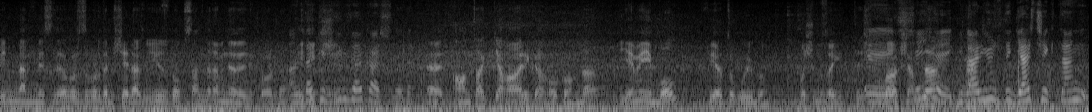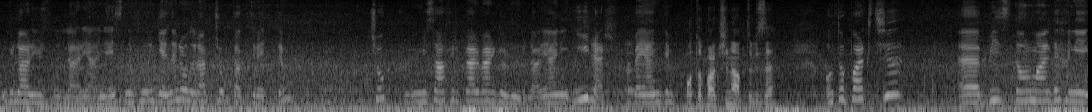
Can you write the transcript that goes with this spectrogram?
bilmem nesidir, ıvır zıvır da bir şeyler. 190 lira mı ne ödedik orada? İki Antakya kişi. bizi güzel karşıladı. Evet, Antakya harika o konuda. Yemeği bol, fiyatı uygun. Hoşumuza gitti. Şimdi Ee, bu akşam şey da de, güler yüzde gerçekten güler yüzlüler yani. Esnafını genel olarak çok takdir ettim. Çok misafirperver göründüler. Yani iyiler. Beğendim. otoparkçı ne yaptı bize? Otoparkçı e, biz normalde hani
